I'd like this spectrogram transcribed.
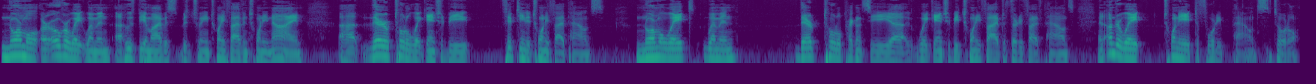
Normal or overweight women uh, whose BMI is between 25 and 29, uh, their total weight gain should be 15 to 25 pounds. Normal weight women, their total pregnancy uh, weight gain should be 25 to 35 pounds. And underweight, 28 to 40 pounds total.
